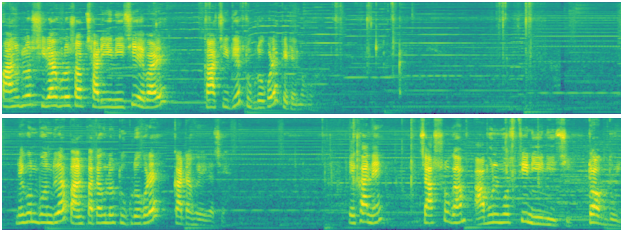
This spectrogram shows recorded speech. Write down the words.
পানগুলো, শিরাগুলো সব ছাড়িয়ে নিয়েছি। এবারে কাঁচি দিয়ে টুকরো করে কেটে নেব। দেখুন বন্ধুরা, পান পাতাগুলো টুকরো করে কাটা হয়ে গেছে। এখানে চারশো গ্রাম আমুল মস্তি নিয়ে নিয়েছি, টক দই।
